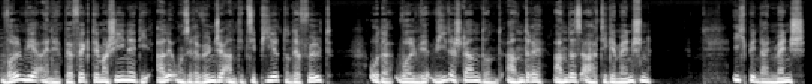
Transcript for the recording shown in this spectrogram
Wollen wir eine perfekte Maschine, die alle unsere Wünsche antizipiert und erfüllt? Oder wollen wir Widerstand und andere, andersartige Menschen? Ich bin dein Mensch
